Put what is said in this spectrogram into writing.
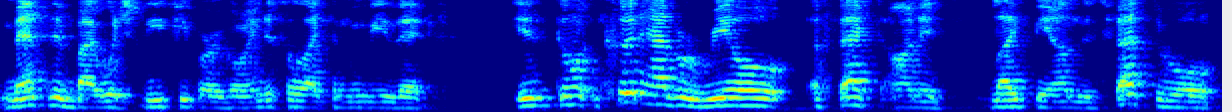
method by which these people are going to select a movie that is going could have a real effect on its life beyond this festival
